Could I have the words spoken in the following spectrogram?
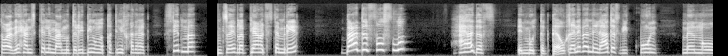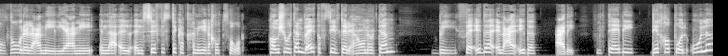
طبعا إحنا بنتكلم مع المدربين ومقدمي الخدمات خدمة زي ما بنعمل في التمرير بعد الفصل هدف المنتج ده. وغالبا الهدف بيكون من منظور العميل. يعني ال selfie stick هتخليني اخد صور. هو مش مهتم بأي تفصيل تاني. هو مهتم بالفائدة العائدة عليه. بالتالي دي الخطوة الأولى.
